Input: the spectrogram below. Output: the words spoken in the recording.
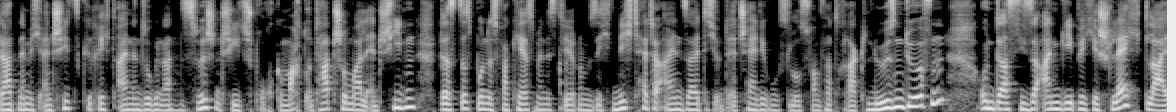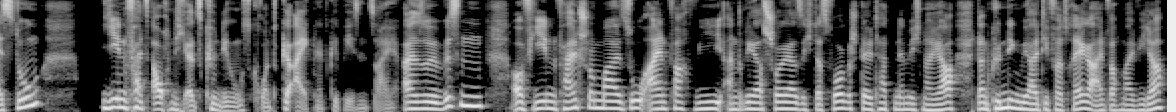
Da hat nämlich ein Schiedsgericht einen sogenannten Zwischenschiedsspruch gemacht und hat schon mal entschieden, dass das Bundesverkehrsministerium sich nicht hätte einseitig und entschädigungslos vom Vertrag lösen dürfen und dass diese angebliche Schlechtleistung jedenfalls auch nicht als Kündigungsgrund geeignet gewesen sei. Also wir wissen auf jeden Fall schon mal so einfach, wie Andreas Scheuer sich das vorgestellt hat, nämlich, na ja, dann kündigen wir halt die Verträge einfach mal wieder.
